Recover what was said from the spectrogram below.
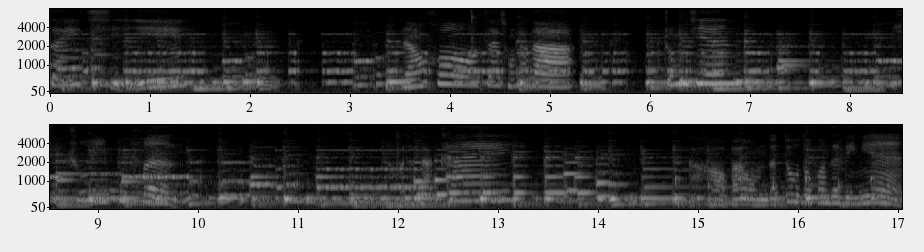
在一起，然后再从它的中间取出一部分。把我们的豆豆放在里面，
